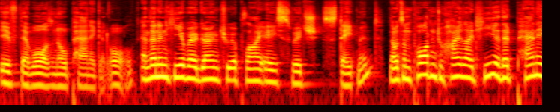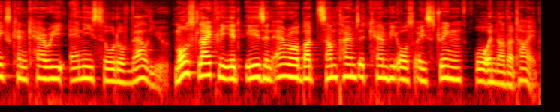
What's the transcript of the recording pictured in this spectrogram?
if there was no panic at all. And then in here we're going to apply a switch statement. Now it's important to highlight here that panics can carry any sort of value. Most likely it is an error but sometimes it can be also a string or another type.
